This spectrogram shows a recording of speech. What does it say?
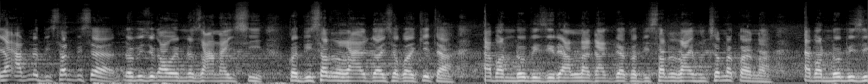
এ আপনি বিচার দিছে নবীজি আও এমনি জানাইছি। কয় বিচার রায় দিয়েছে কয় কিতা এবার নবীজির আল্লাহ ডাক দিয়া, কয় বিচার রায় শুনছেন না কয় না? এবার নবীজি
